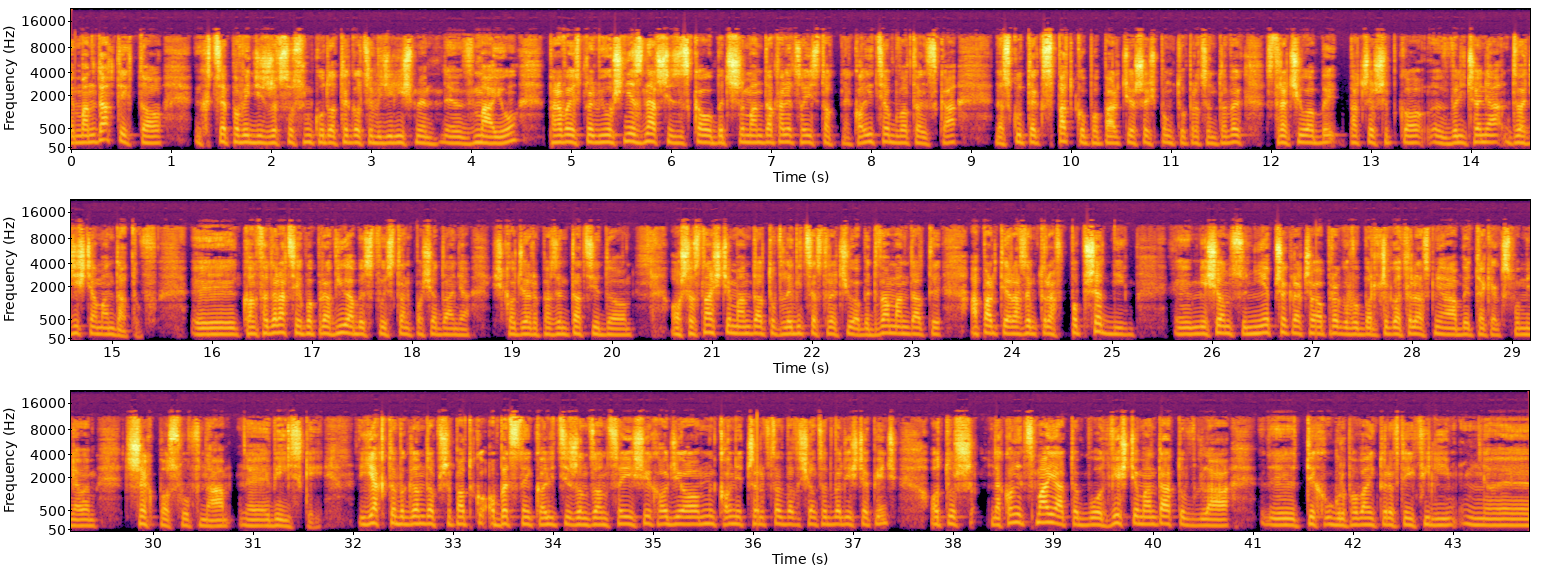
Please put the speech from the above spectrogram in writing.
mandaty, to chcę powiedzieć, że w stosunku do tego, co widzieliśmy e, w maju, Prawo i Sprawiedliwość nieznacznie zyskałoby trzy mandaty, ale co istotne, Koalicja Obywatelska na skutek spadku poparcia 6 punktów procentowych straciłaby, patrzę szybko, e, wyliczenia 20 mandatów. E, Konfederacja poprawiłaby swój stan posiadania, jeśli chodzi o reprezentację do, o 16 mandatów, Lewica straciłaby dwa mandaty, a partia Razem, która w poprzednim miesiącu nie przekraczała progu wyborczego, teraz miałaby, tak jak wspominałem, trzech posłów na wiejskiej. Jak to wygląda w przypadku przypadku obecnej koalicji rządzącej, jeśli chodzi o koniec czerwca 2025? Otóż na koniec maja to było 200 mandatów dla y, tych ugrupowań, które w tej chwili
